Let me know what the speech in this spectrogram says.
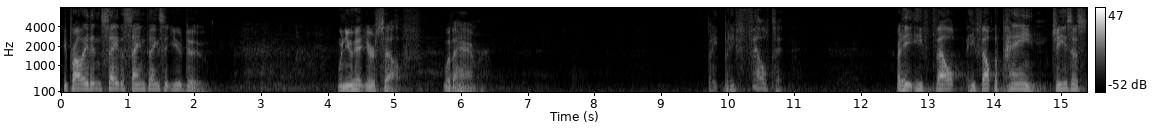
He probably didn't say the same things that you do when you hit yourself with a hammer. But he, but he felt it. But he, he, felt, he felt the pain. Jesus,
